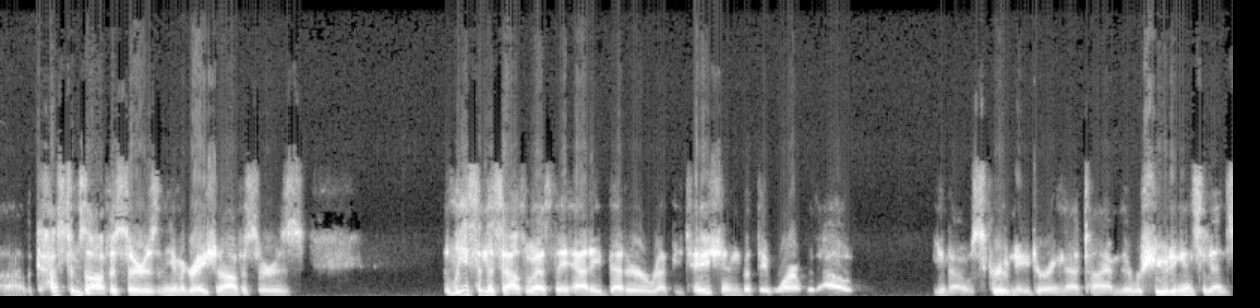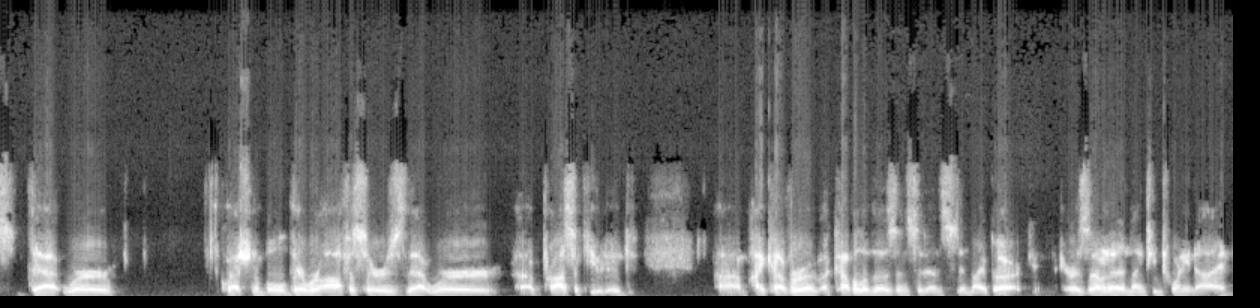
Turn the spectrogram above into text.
Uh, the customs officers and the immigration officers, at least in the Southwest, they had a better reputation, but they weren't without, you know, scrutiny during that time. There were shooting incidents that were questionable. There were officers that were uh, prosecuted. Um, I cover a, a, couple of those incidents in my book. In Arizona in 1929,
